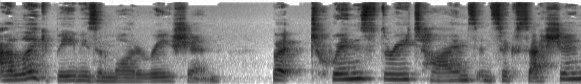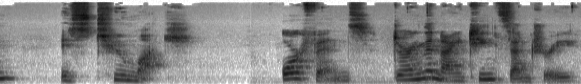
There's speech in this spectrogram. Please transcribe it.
I like babies in moderation, but twins three times in succession is too much. Orphans, during the 19th century,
